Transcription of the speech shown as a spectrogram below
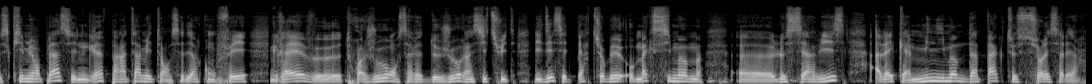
ce qui est mis en place c'est une grève par intermittent, c'est-à-dire qu'on fait grève euh, trois jours, on s'arrête deux jours, et ainsi de suite. L'idée c'est de perturber au maximum euh, le service avec un minimum d'impact sur les salaires.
